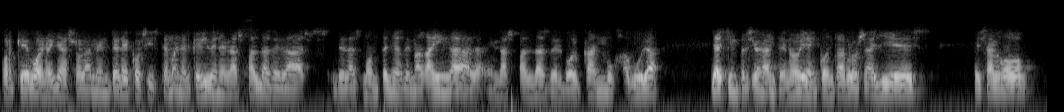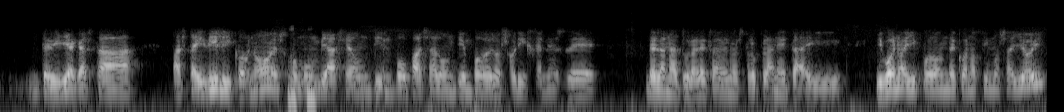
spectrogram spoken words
porque bueno, ya solamente el ecosistema en el que viven en las faldas de las, de las montañas de Magainga, en las faldas del volcán Mujabura, ya es impresionante, ¿no? Y encontrarlos allí es, es algo, te diría que hasta, hasta idílico, ¿no? Es como un viaje a un tiempo pasado, un tiempo de los orígenes de, de la naturaleza de nuestro planeta. Y, y bueno, allí fue donde conocimos a Joy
